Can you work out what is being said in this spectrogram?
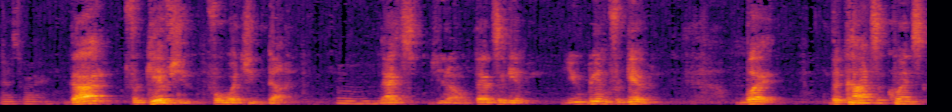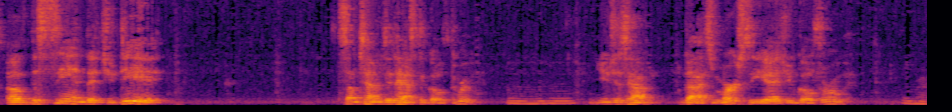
That's right. God forgives you for what you've done. Mm-hmm. That's, you know, that's a given. You've been forgiven. But the consequence of the sin that you did, sometimes it has to go through. Mm-hmm. You just have God's mercy as you go through it. Right.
